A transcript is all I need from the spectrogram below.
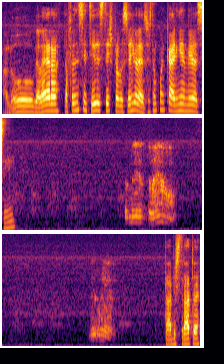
Alô, galera? Tá fazendo sentido esse texto pra vocês, galera? Vocês estão com uma carinha meio assim. Também, também não. Tá abstrato, é?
